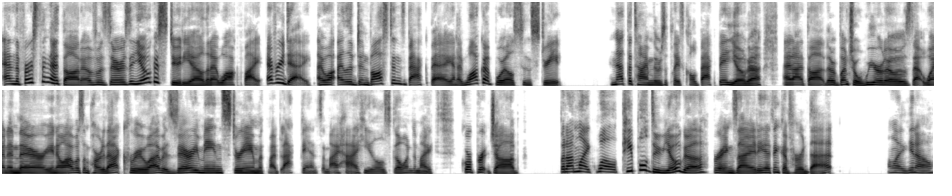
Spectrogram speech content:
And the first thing I thought of was there was a yoga studio that I walked by every day. I, I lived in Boston's Back Bay and I'd walk up Boylston Street. And at the time, there was a place called Back Bay Yoga. And I thought there were a bunch of weirdos that went in there. You know, I wasn't part of that crew. I was very mainstream with my black pants and my high heels going to my corporate job. But I'm like, well, people do yoga for anxiety. I think I've heard that. I'm like, you know,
